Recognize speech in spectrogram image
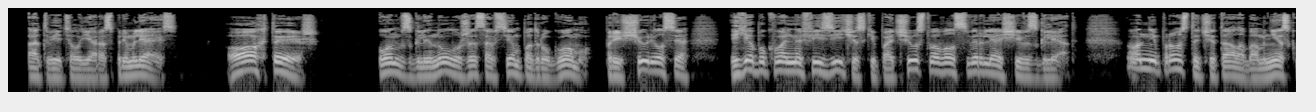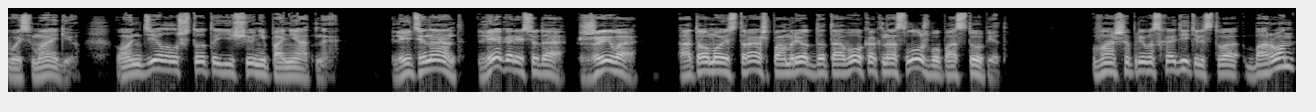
— ответил я, распрямляясь. «Ох ты ж!» Он взглянул уже совсем по-другому, прищурился, и я буквально физически почувствовал сверлящий взгляд. Он не просто читал обо мне сквозь магию, он делал что-то еще непонятное. «Лейтенант, лекаря сюда! Живо! А то мой страж помрет до того, как на службу поступит!» «Ваше превосходительство, барон?»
